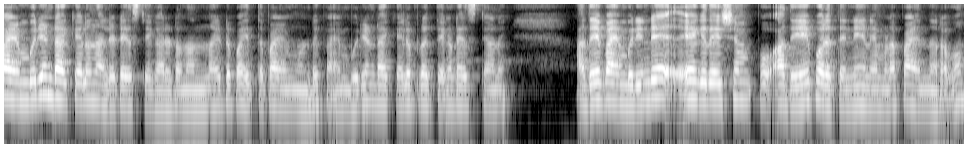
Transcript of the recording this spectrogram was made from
പഴംപൊരി ഉണ്ടാക്കിയാലും നല്ല ടേസ്റ്റ് കാരണം കേട്ടോ നന്നായിട്ട് പഴുത്ത പഴം കൊണ്ട് പഴംപൊരി ഉണ്ടാക്കിയാലും പ്രത്യേക ടേസ്റ്റാണ് അതേ പഴംപൊരിന്റെ ഏകദേശം അതേപോലെ തന്നെയാണ് നമ്മളെ പഴം നിറവും.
